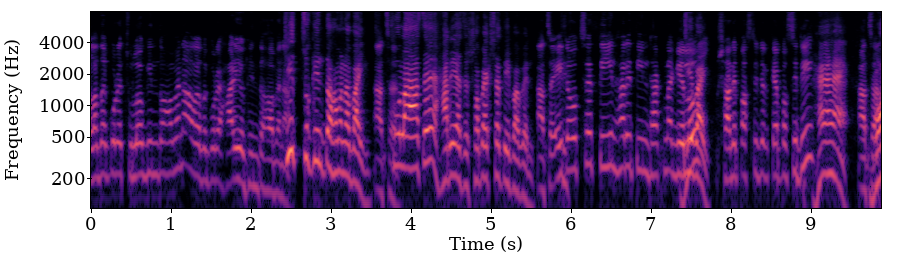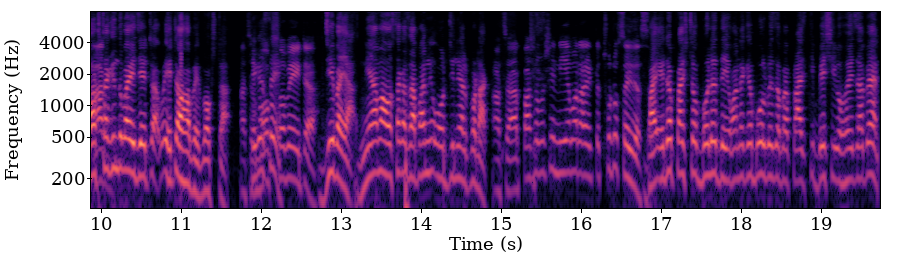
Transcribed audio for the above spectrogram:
আলাদা করে চুলাও কিনতে হবে না আলাদা করে হাড়িও কিনতে হবে না? কিচ্ছু কিনতে হবে না ভাই। আচ্ছা। চুলা আছে হাড়ি আছে সব একসাথেই পাবেন। আচ্ছা এটা হচ্ছে তিন হাড়ি তিন ঢাকনা গেল ভাই। সাড়ে পাঁচ লিটার ক্যাপাসিটি হ্যাঁ হ্যাঁ। আচ্ছা, বক্সটা কিন্তু ভাই যেটা এটা হবে বক্সটা আচ্ছা ঠিক আছে? বক্স হবে এটা জি ভাইয়া নিয়ামা ওসাকা জাপানি অরিজিনাল প্রোডাক্ট আচ্ছা আর পাশাপাশি নিয়ে আমার আরেকটা ছোট সাইজ আছে। ভাই এটা প্রাইসটা বলে দেই অনেকে বলবে যে ভাই প্রাইস কি বেশি হয়ে যাবেন?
